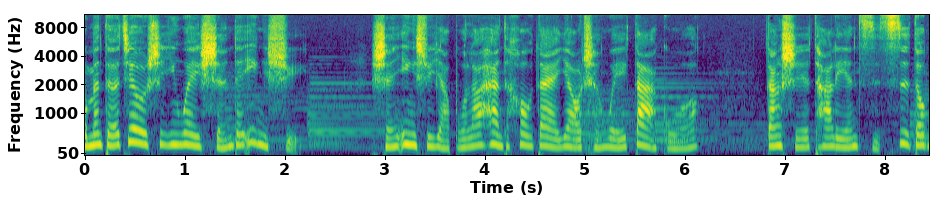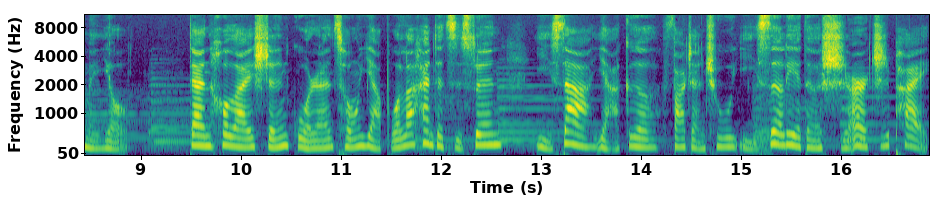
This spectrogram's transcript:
我们得救是因为神的应许，神应许亚伯拉罕的后代要成为大国。当时他连子嗣都没有，但后来神果然从亚伯拉罕的子孙以撒、雅各发展出以色列的十二支派。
